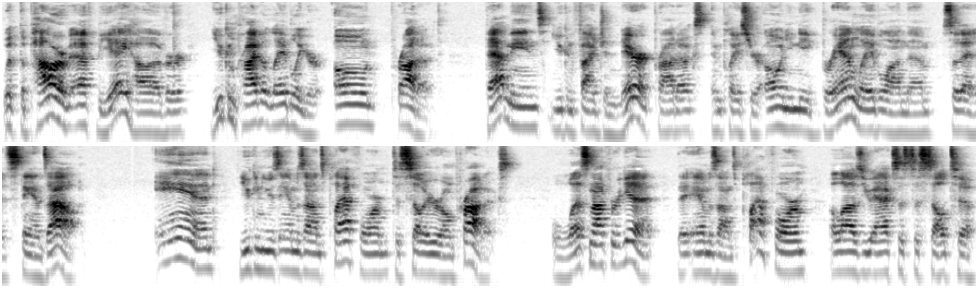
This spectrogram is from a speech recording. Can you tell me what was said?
With the power of FBA, however, you can private label your own product. That means you can find generic products and place your own unique brand label on them so that it stands out. And you can use Amazon's platform to sell your own products. Let's not forget that Amazon's platform allows you access to sell to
